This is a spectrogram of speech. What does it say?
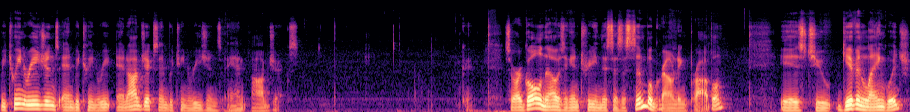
between regions and between re and objects and between regions and objects. So our goal now is again treating this as a symbol grounding problem, is to given language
